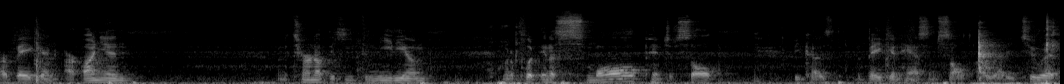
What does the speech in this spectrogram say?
our bacon, our onion. I'm gonna turn up the heat to medium. I'm gonna put in a small pinch of salt because the bacon has some salt already to it.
